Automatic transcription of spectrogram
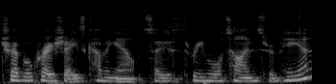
treble crochets coming out. So three more times from here.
